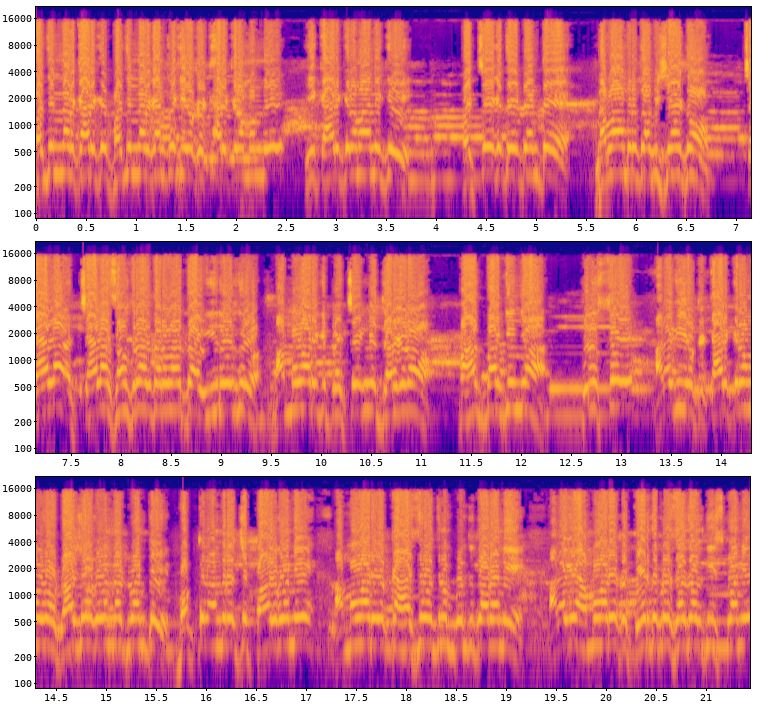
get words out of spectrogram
పదిన్నర కార్యక్రమం పదిన్నర గంటలకి ఒక కార్యక్రమం ఉంది. ఈ కార్యక్రమానికి ప్రత్యేకత ఏంటంటే నవామృత అభిషేకం చాలా చాలా సంవత్సరాల తర్వాత ఈ రోజు అమ్మవారికి ప్రత్యేకంగా జరగడం మహద్భాగ్యంగా తెలుస్తూ అలాగే ఈ యొక్క కార్యక్రమంలో రాజోగం ఉన్నటువంటి భక్తులందరూ వచ్చి పాల్గొని అమ్మవారి యొక్క ఆశీర్వచనం పొందుతారని అలాగే అమ్మవారి యొక్క తీర్థ ప్రసాదాలు తీసుకొని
